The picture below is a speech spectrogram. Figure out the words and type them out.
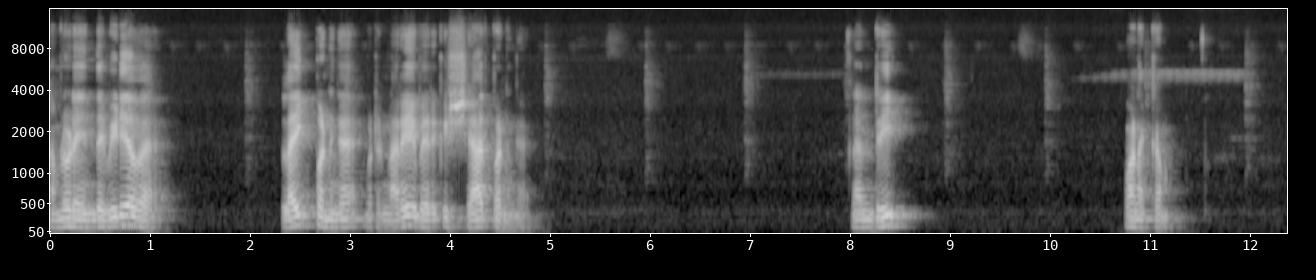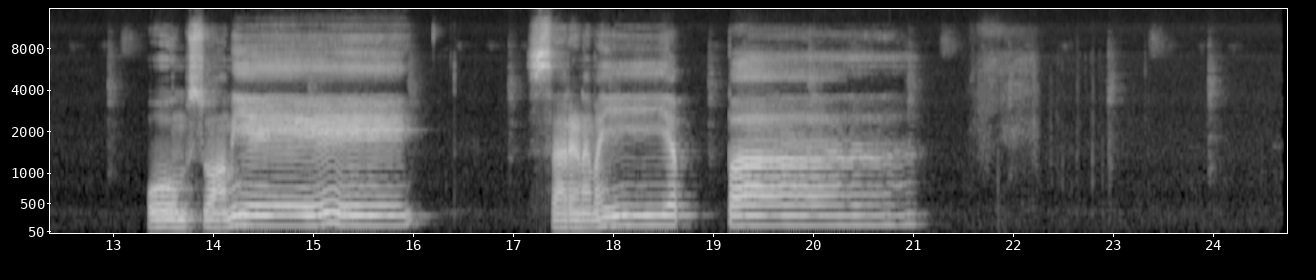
நம்மளுடைய இந்த வீடியோவை லைக் பண்ணுங்கள் மற்றும் நிறைய பேருக்கு ஷேர் பண்ணுங்கள் நன்றி. வணக்கம். ஓம் சுவாமியே. சரணமையப்பா.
